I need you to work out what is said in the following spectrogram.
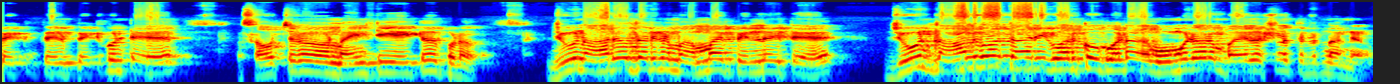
పె- పెట్టుకుంటే సంవత్సరం నైన్టీ ఎయిట్ ఇప్పుడు. జూన్ ఆరో తారీఖున మా అమ్మాయి పెళ్ళి అయితే జూన్ నాలుగో తారీఖు వరకు కూడా ముమ్మడివరం బై ఎలక్షన్లో తిరుగుతున్నాను నేను.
